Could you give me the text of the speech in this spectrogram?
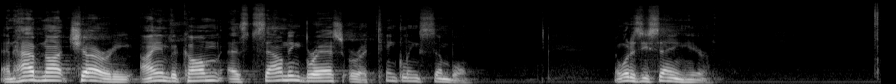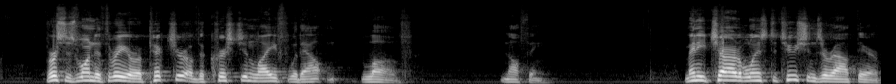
and have not charity, I am become as sounding brass or a tinkling cymbal. Now, what is he saying here? Verses 1 to 3 are a picture of the Christian life without love. Nothing. Many charitable institutions are out there.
